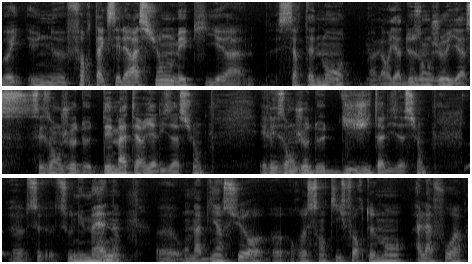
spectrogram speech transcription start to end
oui, une forte accélération, mais qui a certainement, alors il y a deux enjeux, il y a ces enjeux de dématérialisation et les enjeux de digitalisation. Euh, sous Numen, euh, on a bien sûr euh, ressenti fortement à la fois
